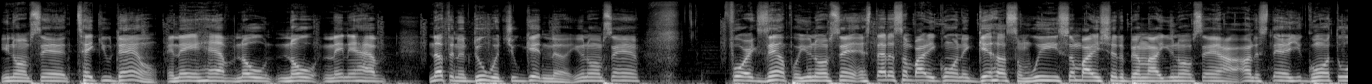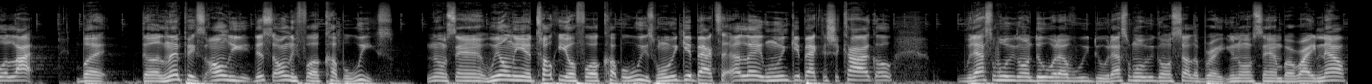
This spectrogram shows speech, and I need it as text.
you know what I'm saying, take you down and they have no no and they didn't have nothing to do with you getting there. You know what I'm saying? For example, you know what I'm saying? Instead of somebody going to get her some weed, somebody should have been like, you know what I'm saying? I understand you going through a lot, but the Olympics only this only for a couple weeks. You know what I'm saying? We only in Tokyo for a couple weeks. When we get back to LA, when we get back to Chicago, that's what we're gonna do. Whatever we do, that's when we're gonna celebrate. You know what I'm saying? But right now,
